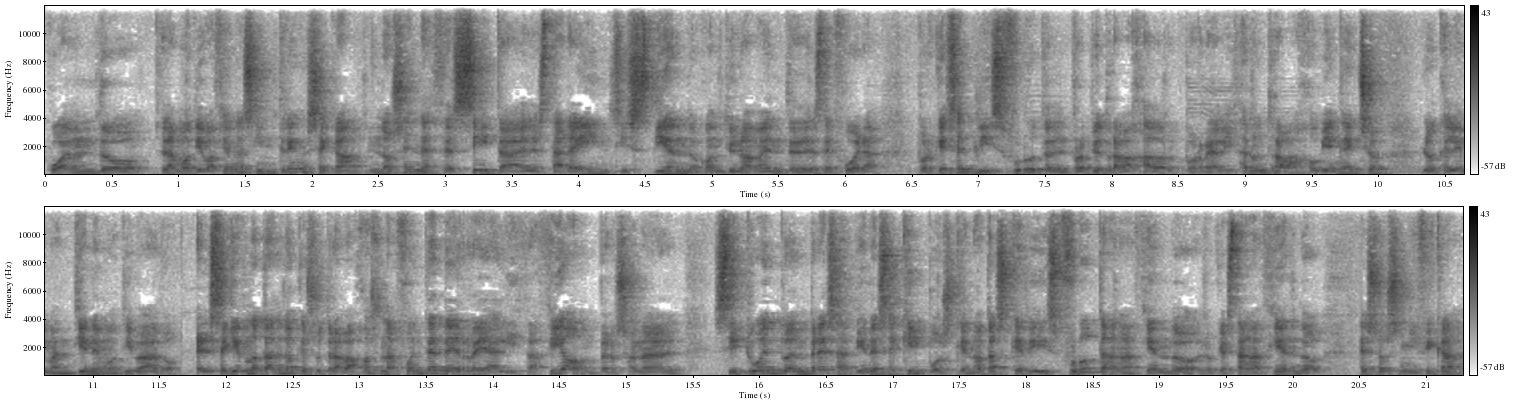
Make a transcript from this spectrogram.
cuando la motivación es intrínseca, no se necesita el estar ahí insistiendo continuamente desde fuera, porque es el disfrute del propio trabajador por realizar un trabajo bien hecho lo que le mantiene motivado. El seguir notando que su trabajo es una fuente de realización personal. Si tú en tu empresa tienes equipos que notas que disfrutan haciendo lo que están haciendo, eso significa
